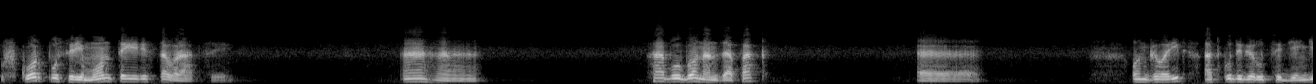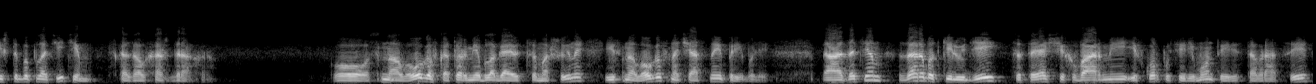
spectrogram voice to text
в корпус ремонта и реставрации. Ага. Хабубон Анзапак? «Он говорит, откуда берутся деньги, чтобы платить им», — сказал Хашдрахар. «О, с налогов, которыми облагаются машины, и с налогов на частные прибыли. А затем заработки людей, состоящих в армии и в корпусе ремонта и реставрации,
